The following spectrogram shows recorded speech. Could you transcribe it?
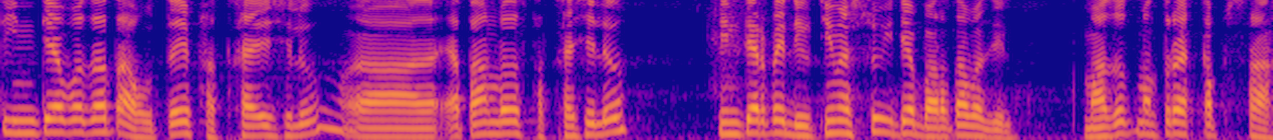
তিনিটা বজাত আহোঁতে ভাত খাই আহিছিলোঁ। এটামান বজাত ভাত খাইছিলোঁ। তিনিটাৰ পৰা ডিউটি মাৰিছোঁ, এতিয়া বাৰটা বাজিল। মাজত মাত্ৰ এক কাপ চাহ।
